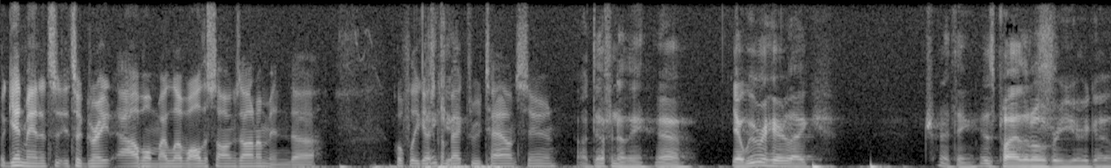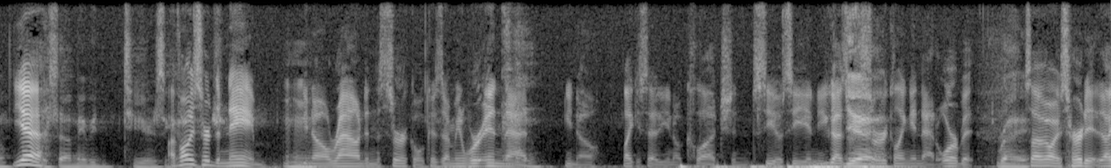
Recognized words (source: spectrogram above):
Again, man, it's it's a great album. I love all the songs on them, and uh, hopefully you guys Thank come you. back through town soon. Oh, definitely. Yeah. Yeah, we were here like, I'm trying to think. It was probably a little over a year ago. Yeah. Or so, maybe two years ago. I've always heard the name, you Mhm. know, around in the circle because I mean we're in that, you know, like you said, you know, Clutch and COC, and you guys Yeah. are circling in that orbit. Right. So I've always heard it. I,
